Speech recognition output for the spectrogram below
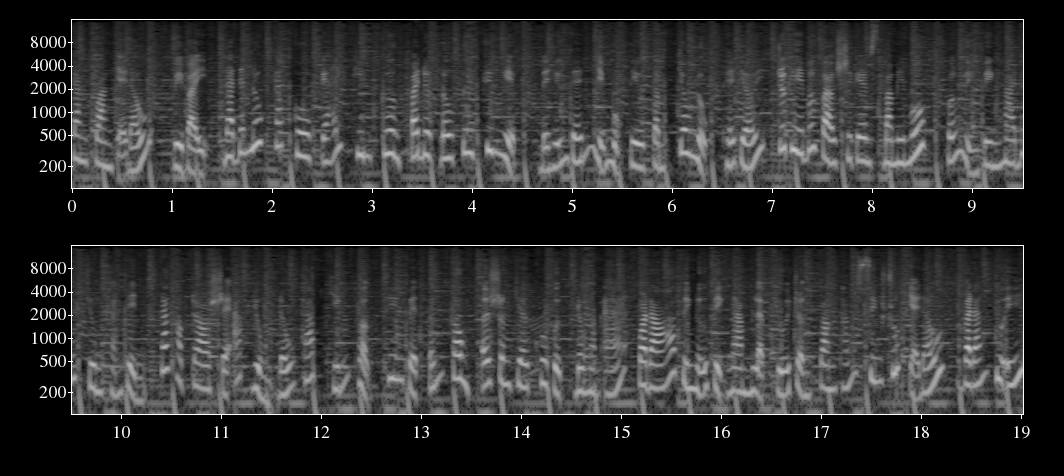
đăng quang giải đấu. Vì vậy, đã đến lúc các cô gái kim cương phải được đầu tư chuyên nghiệp để hướng đến những mục tiêu tầm châu lục thế giới. Trước khi bước vào SEA Games 31, huấn luyện viên Mai Đức Chung khẳng định các học trò sẽ áp dụng đấu pháp chiến thuật thiên về tấn công ở sân chơi khu vực Đông Nam Á. Qua đó, tuyển nữ Việt Nam lập chuỗi trận toàn thắng xuyên suốt giải đấu và đáng chú ý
